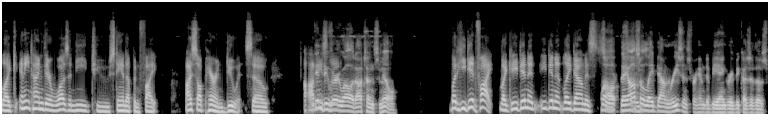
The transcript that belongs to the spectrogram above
like anytime there was a need to stand up and fight i saw Perrin do it so He obviously didn't do very well at Autumn's Mill. But he did fight like he didn't he didn't lay down his Well, sword, they but he- also laid down reasons for him to be angry because of those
